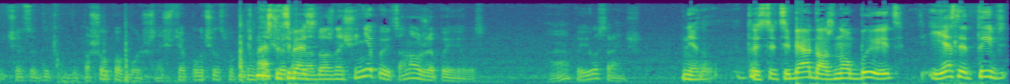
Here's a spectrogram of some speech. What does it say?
получается, ты как бы пошел побольше. Значит, у тебя получилось по потом Значит, у тебя- Она должна еще не появиться, она уже появилась. А, появилась раньше. Нет, то есть у тебя должно быть, если ты,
